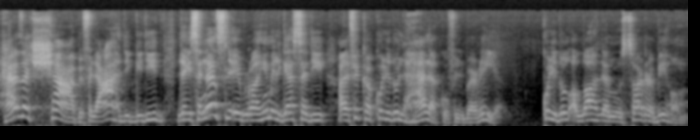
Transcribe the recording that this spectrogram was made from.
هذا الشعب في العهد الجديد ليس نسل إبراهيم الجسدي. على فكرة كل دول هلكوا في البرية. كل دول الله لم يسر بهم.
